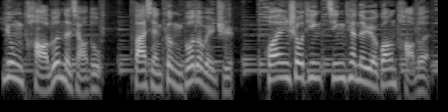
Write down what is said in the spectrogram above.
用讨论的角度发现更多的未知，欢迎收听今天的月光讨论。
